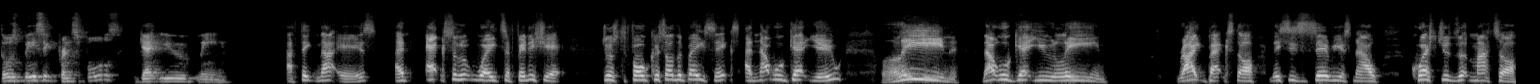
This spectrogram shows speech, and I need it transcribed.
those basic principles get you lean I think that is an excellent way to finish it. Just focus on the basics, and that will get you lean. That will get you lean. Right, Baxter. This is serious now. Questions that matter.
